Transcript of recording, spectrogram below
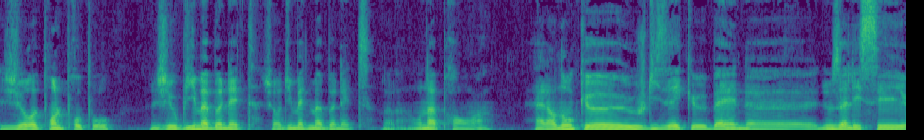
je reprends le propos. J'ai oublié ma bonnette. J'aurais dû mettre ma bonnette. Voilà, on apprend. hein. Alors donc, euh, je disais que Ben euh, nous a laissé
